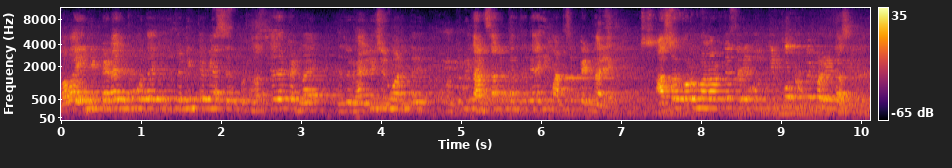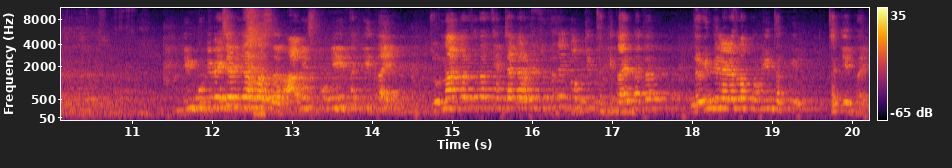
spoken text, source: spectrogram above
बाबा ही फेडायची होत आहे तुमची जमीन कमी असेल पण रस्त्याचं कडलं आहे त्याचं व्हॅल्युएशन वाढतंय पण तुम्ही धाडसानं करता द्या ही माणसं पेटणार आहे असं करून मला वाटतं तरी दोन तीन कोटी रुपये पर्यंत असेल तीन कोटीपेक्षा जास्त असतं. आम्ही कोणीही थकीत नाही. जुना कर्जदार त्यांच्या कारणे सुद्धा ते दोन तीन थकीत आहेत. ना तर नवीन दिलेल्याला कोणीही थकीत थकीत नाही.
